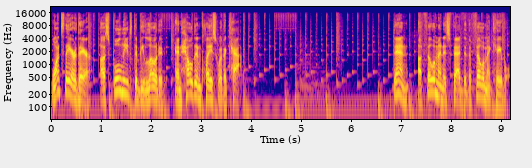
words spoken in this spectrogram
Once they are there, a spool needs to be loaded and held in place with a cap. Then, a filament is fed to the filament cable.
